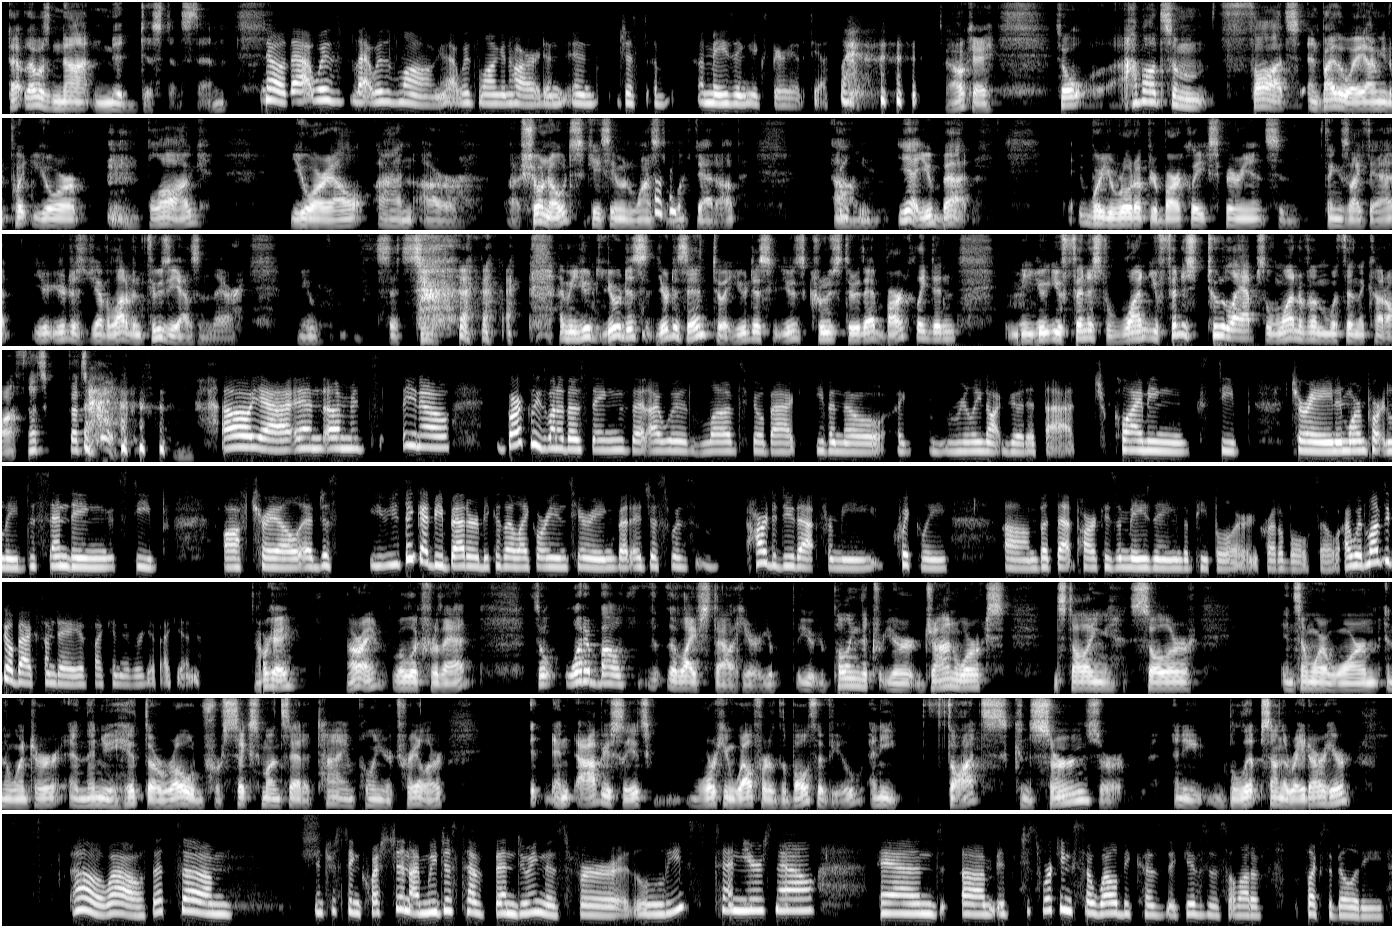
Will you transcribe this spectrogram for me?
that, that was not mid distance then. No, that was that was long. That was long and hard, and and just an amazing experience. Yes. okay. So, how about some thoughts? And by the way, I'm going to put your blog URL on our uh, show notes in case anyone wants okay. to look that up. Um, yeah, you bet. Where you wrote up your Barkley experience and things like that. You're, you're just you have a lot of enthusiasm there. You, it's, I mean, you you're just you're just into it. You just you just cruise through that. Barkley didn't. I mean, you you finished one. You finished two laps, one of them within the cutoff. That's that's good. oh yeah, and um, it's you know Barkley's one of those things that I would love to go back, even though I'm really not good at that. Climbing steep terrain, and more importantly, descending steep off trail. It just you, think I'd be better because I like orienteering, but it just was hard to do that for me quickly. Um, but that park is amazing. The people are incredible. So I would love to go back someday if I can ever get back in. Okay. All right. We'll look for that. So, what about the lifestyle here? You're you're pulling the your John works installing solar in somewhere warm in the winter, and then you hit the road for six months at a time pulling your trailer. It, and obviously, it's working well for the both of you. Any thoughts, concerns, or any blips on the radar here? Oh wow, that's um interesting question. I mean, we just have been doing this for at least 10 years now. And um, it's just working so well because it gives us a lot of flexibility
